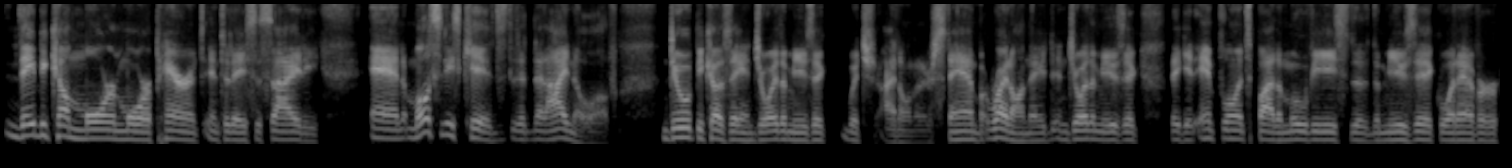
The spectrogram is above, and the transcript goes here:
they become more and more apparent in today's society. And most of these kids that, that I know of do it because they enjoy the music, which I don't understand, but right on. They enjoy the music. They get influenced by the movies, the, the music, whatever,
